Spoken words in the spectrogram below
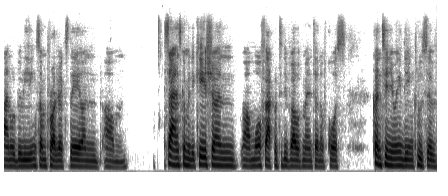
and we'll be leading some projects there on um, science communication, uh, more faculty development, and of course, continuing the inclusive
